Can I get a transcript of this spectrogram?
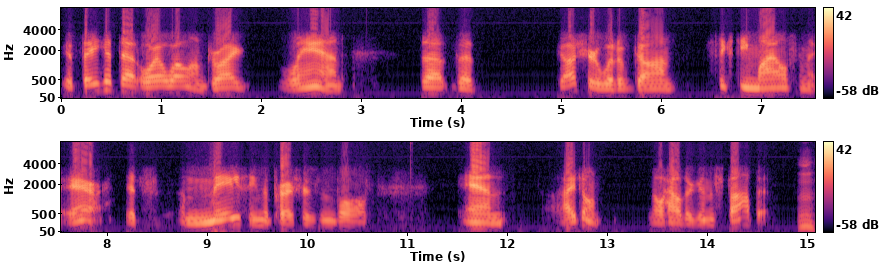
If they hit that oil well on dry land, the the gusher would have gone 60 miles in the air. It's amazing the pressures involved, and I don't know how they're going to stop it. Mm.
